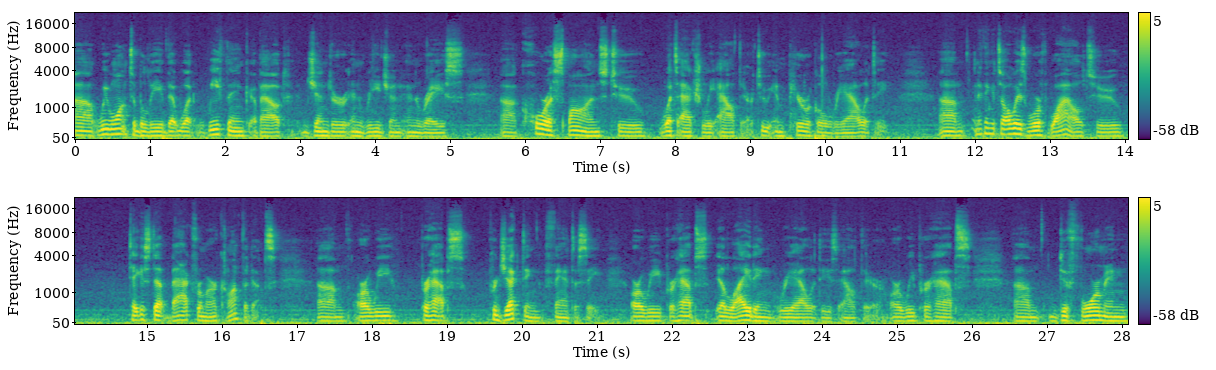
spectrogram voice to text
Uh, we want to believe that what we think about gender and region and race uh, corresponds to what's actually out there, to empirical reality. Um, and I think it's always worthwhile to take a step back from our confidence. Um, are we perhaps projecting fantasy? Are we perhaps eliding realities out there? Are we perhaps um, deforming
